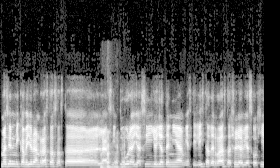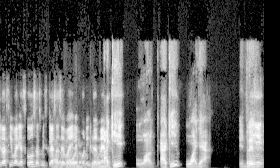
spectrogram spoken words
más bien mi cabello eran rastas hasta la cintura y así, yo ya tenía mi estilista de rastas, yo ya había escogido así varias cosas, mis clases Ah, de baile bueno, por internet. bueno. Aquí o, a- aquí o allá. En Dresden. Eh,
